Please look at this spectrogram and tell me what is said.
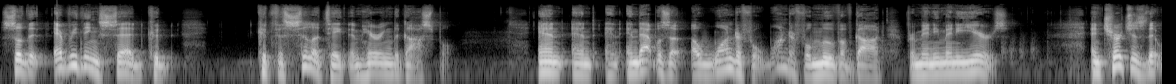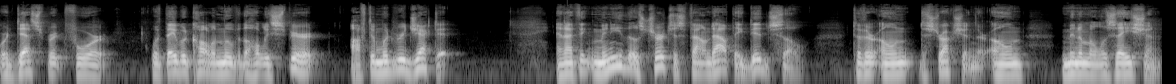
so that everything said could, could facilitate them hearing the gospel. And, and, and, and that was a, a wonderful, wonderful move of God for many, many years. And churches that were desperate for what they would call a move of the Holy Spirit often would reject it. And I think many of those churches found out they did so to their own destruction, their own minimalization,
